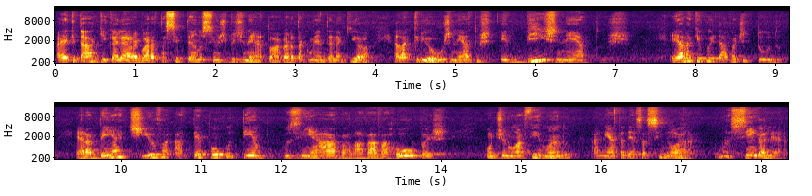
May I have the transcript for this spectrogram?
Aí aqui tá aqui, galera, agora tá citando sim os bisnetos, ó, agora tá comentando aqui, ó. Ela criou os netos e bisnetos. Ela que cuidava de tudo. Era bem ativa até pouco tempo. Cozinhava, lavava roupas. Continuou afirmando a neta dessa senhora. Como assim, galera?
